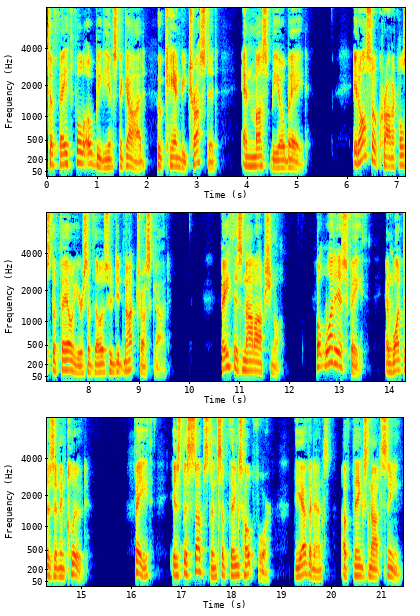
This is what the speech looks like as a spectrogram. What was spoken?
to faithful obedience to God, who can be trusted and must be obeyed. It also chronicles the failures of those who did not trust God. Faith is not optional. But what is faith, and what does it include? Faith is the substance of things hoped for, the evidence of things not seen.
